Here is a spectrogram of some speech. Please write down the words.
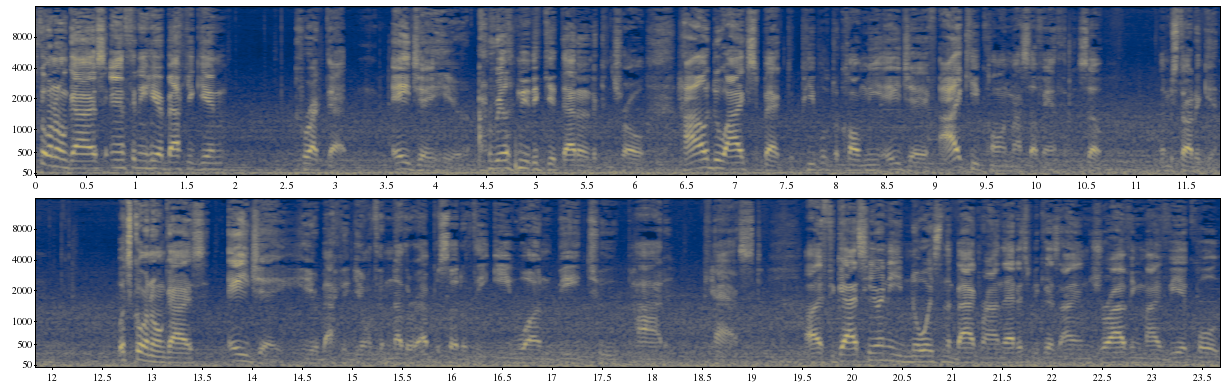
going on, guys? Anthony here, back again. Correct that. AJ here. I really need to get that under control. How do I expect people to call me AJ if I keep calling myself Anthony? So let me start again. What's going on, guys? AJ here, back again with another episode of the E1B2 podcast. Uh, if you guys hear any noise in the background, that is because I am driving my vehicle.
